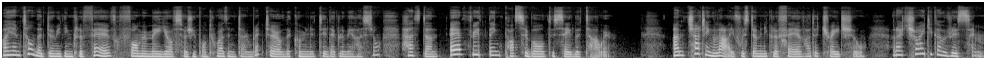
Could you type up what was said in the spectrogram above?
I am told that Dominique Lefebvre, former mayor of Cergy-Pontoise and director of the Communauté d'agglomération, has done everything possible to save the tower. I'm chatting live with Dominique Lefebvre at a trade show. and I try to convince him.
